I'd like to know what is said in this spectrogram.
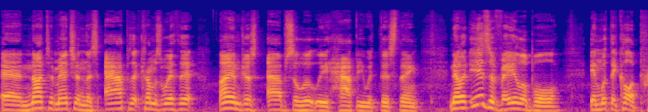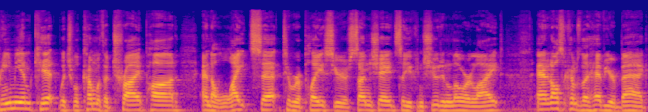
and not to mention this app that comes with it. I am just absolutely happy with this thing. Now it is available in what they call a premium kit, which will come with a tripod and a light set to replace your sunshade so you can shoot in lower light. And it also comes with a heavier bag.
